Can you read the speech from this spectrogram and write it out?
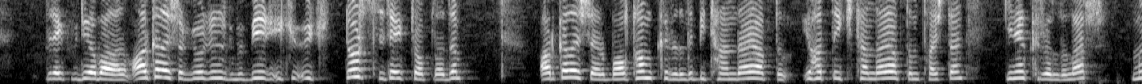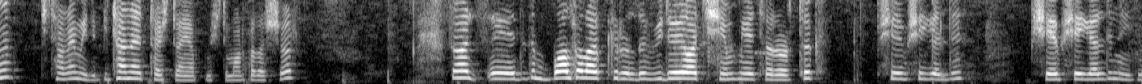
direkt videoya bağladım. Arkadaşlar gördüğünüz gibi 1 2 3 4 steak topladım. Arkadaşlar baltam kırıldı. Bir tane daha yaptım. Hatta iki tane daha yaptım taştan. Yine kırıldılar mı? İki tane miydi? Bir tane taştan yapmıştım arkadaşlar. Sonra e, dedim baltalar kırıldı. Videoyu açayım. Yeter artık. Bir şey bir şey geldi. Bir şey bir şey geldi neydi?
